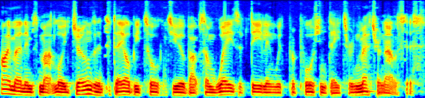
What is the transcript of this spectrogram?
Hi, my name is Matt Lloyd Jones, and today I'll be talking to you about some ways of dealing with proportion data in meta-analysis.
